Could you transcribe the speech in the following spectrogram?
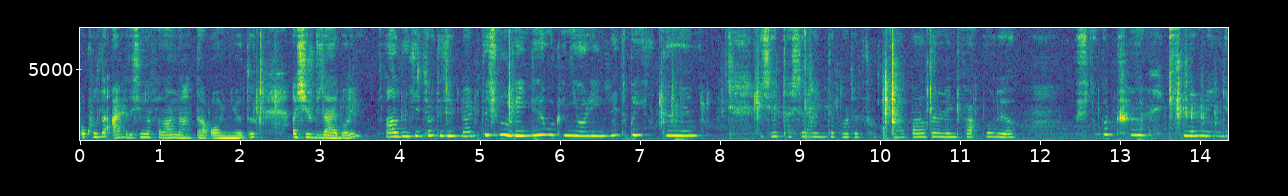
Okulda arkadaşımla falan da hatta oynuyorduk. Aşırı güzel bir oyun. Aldığın için çok teşekkürler. Bir de şu rengine bakın ya. Rengine de bayıldım. İçeri taşların rengi de bu arada çok güzel. Bazılarının rengi farklı oluyor. Şuna bakın. Hepsinin rengi.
